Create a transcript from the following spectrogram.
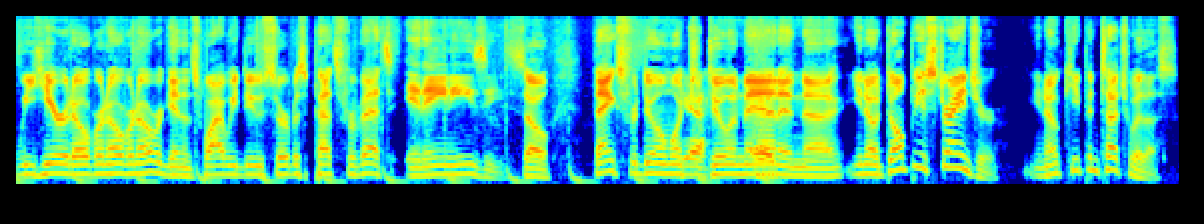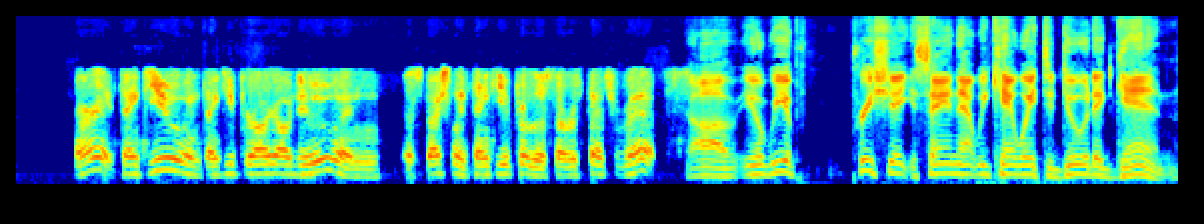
we hear it over and over and over again. That's why we do service pets for vets. It ain't easy. So, thanks for doing what Yeah. you're doing, man. And uh, you know, don't be a stranger. You know, keep in touch with us. All right, thank you, and thank you for all y'all do, and especially thank you for the service pets for vets. Uh, you know, we appreciate you saying that. We can't wait to do it again.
